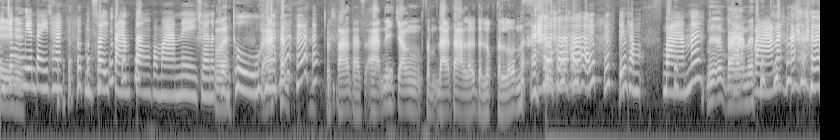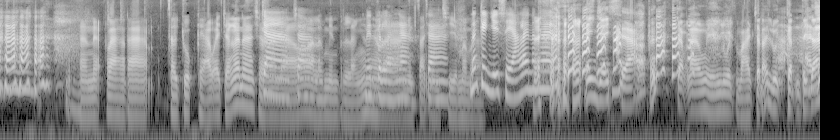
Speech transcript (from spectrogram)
អញ្ចឹងមានន័យថាមិនសូវតាមតាំងប្រហែលទេច្រើនធូធូប្រសើរថាស្អាតនេះចង់សំដៅថាឥឡូវតលុកតលុនដូចថាបានណាបានបានណាអ្នកខ្លះថា ទៅជួបក្រៅអីចឹងណាច្រើនណាស់ឥឡូវមានព្រលឹងមានព្រលឹងមានសាច់មានឈាមហ្នឹងគេនិយាយស្រាលហើយហ្នឹងហើយនិយាយស្រាលចាប់ដើមរៀងលួចសុបាយចិត្តហើយលួចគិតបន្តិចដែរ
